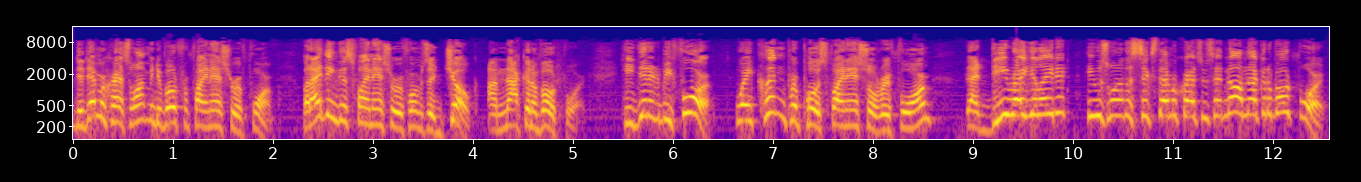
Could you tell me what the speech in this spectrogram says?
the Democrats want me to vote for financial reform. But I think this financial reform is a joke. I'm not going to vote for it. He did it before. When Clinton proposed financial reform that deregulated, he was one of the six Democrats who said, no, I'm not going to vote for it.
